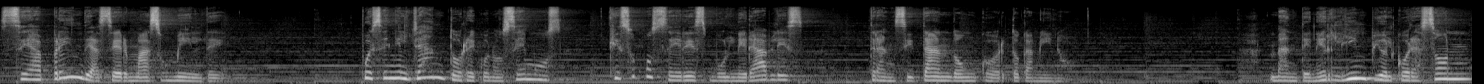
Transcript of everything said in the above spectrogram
se aprende a ser más humilde, pues en el llanto reconocemos que somos seres vulnerables transitando un corto camino. Mantener limpio el corazón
